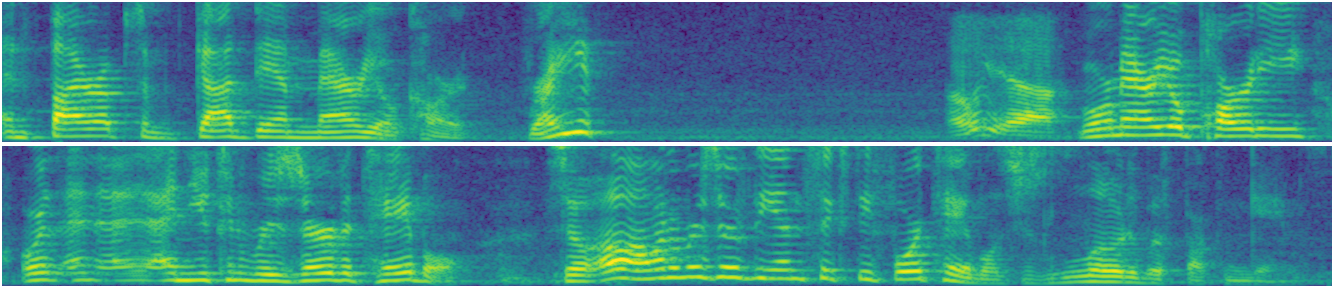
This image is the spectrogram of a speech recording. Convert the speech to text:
and fire up some goddamn Mario Kart, right? Oh yeah. or Mario Party, or and and you can reserve a table. So oh, I want to reserve the N64 table. It's just loaded with fucking games.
